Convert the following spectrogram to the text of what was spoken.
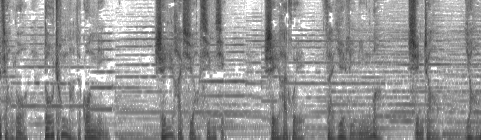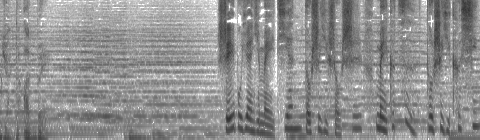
角落都充满了光明，谁还需要星星？谁还会在夜里凝望，寻找遥远的安慰？谁不愿意每天都是一首诗，每个字都是一颗心？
